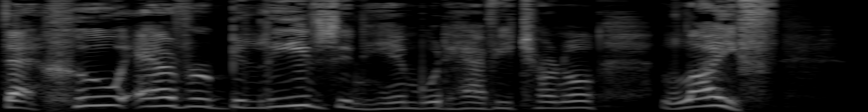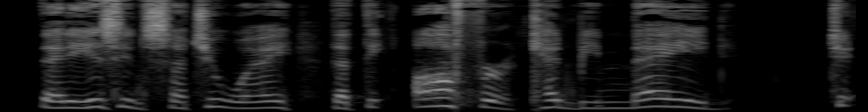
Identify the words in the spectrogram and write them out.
that whoever believes in him would have eternal life. That is, in such a way that the offer can be made to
